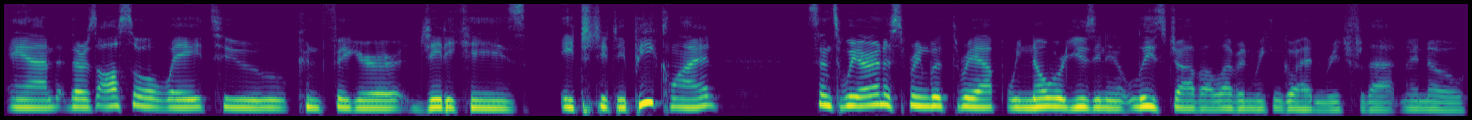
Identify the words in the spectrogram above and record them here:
And there's also a way to configure JDK's HTTP client since we are in a Spring Boot 3 app, we know we're using at least Java 11. We can go ahead and reach for that. And I know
